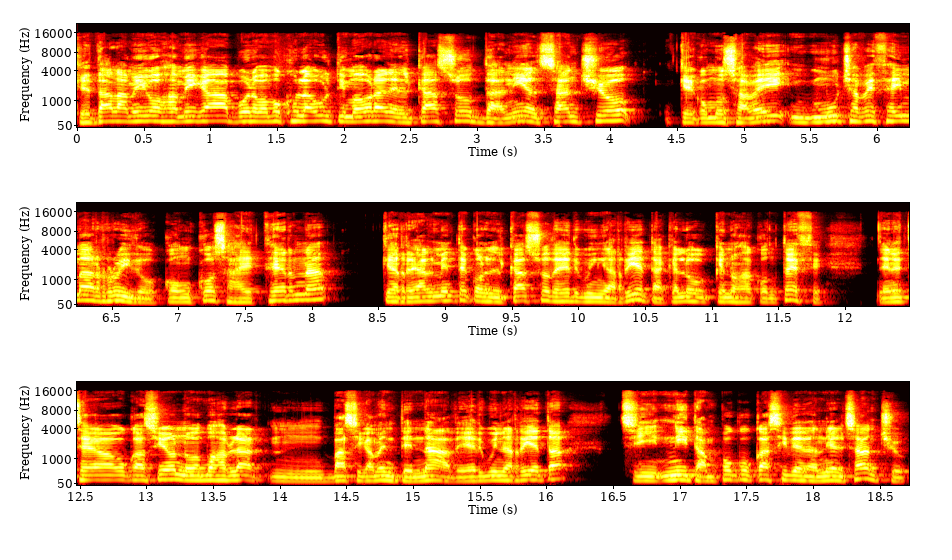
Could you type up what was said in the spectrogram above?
¿Qué tal amigos, amigas? Bueno, vamos con la última hora en el caso Daniel Sancho, que como sabéis muchas veces hay más ruido con cosas externas que realmente con el caso de Edwin Arrieta, que es lo que nos acontece. En esta ocasión no vamos a hablar mmm, básicamente nada de Edwin Arrieta, ni tampoco casi de Daniel Sancho.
